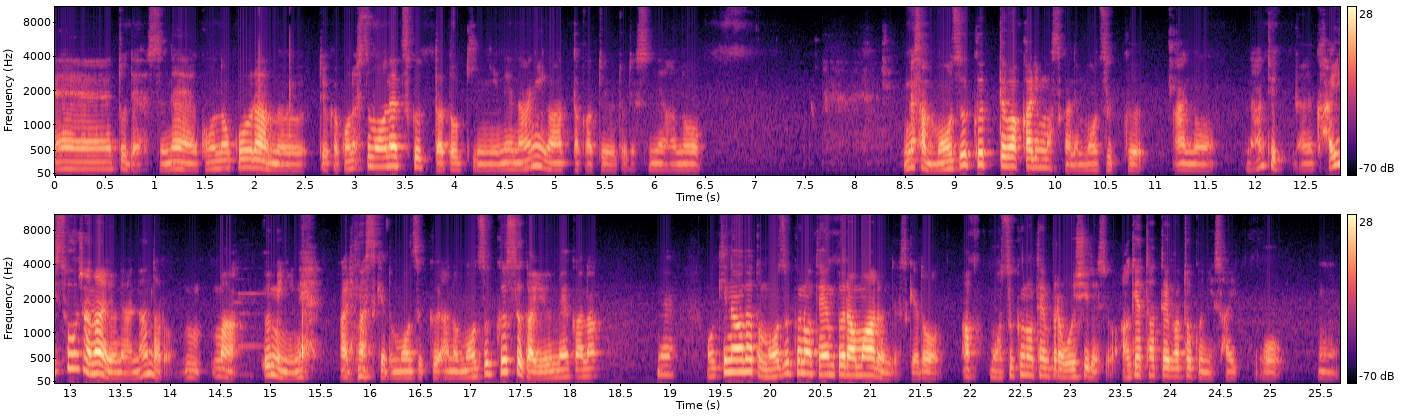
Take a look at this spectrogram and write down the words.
えー、っとですねこのコラムというかこの質問をね作った時にね何があったかというとですねあの皆さんもずくって分かりますかね？もずく。あのなんていう海藻じゃないよね？何だろう？まあ海にね ありますけどもずく。あのもずく酢が有名かな？ね。沖縄だともずくの天ぷらもあるんですけどあもずくの天ぷら美味しいですよ。揚げたてが特に最高、うん、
